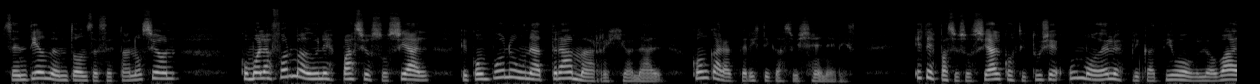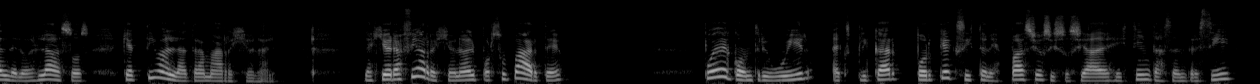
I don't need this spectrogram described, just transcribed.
Se entiende entonces esta noción como la forma de un espacio social que compone una trama regional con características sui generis. Este espacio social constituye un modelo explicativo global de los lazos que activan la trama regional. La geografía regional, por su parte, puede contribuir a explicar por qué existen espacios y sociedades distintas entre sí,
